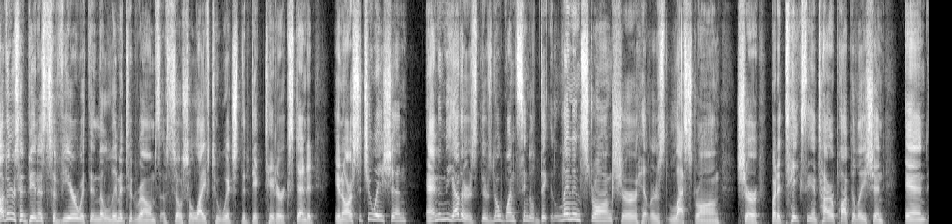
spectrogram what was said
Others have been as severe within the limited realms of social life to which the dictator extended. In our situation and in the others, there's no one single di- Lenin's strong, sure. Hitler's less strong, sure. But it takes the entire population and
